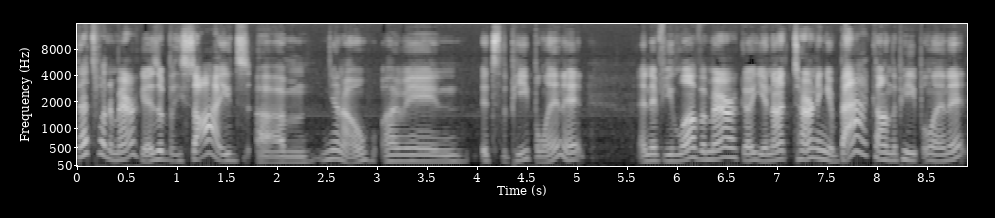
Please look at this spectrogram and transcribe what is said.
That's what America is. Besides, um, you know, I mean, it's the people in it. And if you love America, you're not turning your back on the people in it.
